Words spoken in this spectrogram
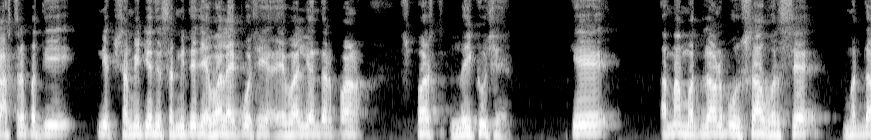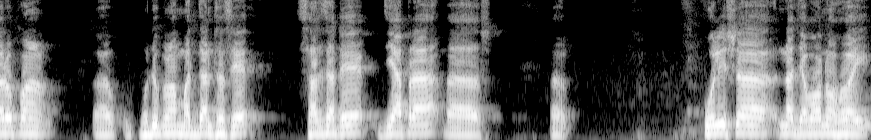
રાષ્ટ્રપતિની એક સમિતિ સમિતિએ જે અહેવાલ આપ્યો છે અહેવાલની અંદર પણ સ્પષ્ટ લખ્યું છે કે આમાં મતદારોનો પણ ઉત્સાહ વધશે, મતદારો પણ વધુ પ્રમાણમાં મતદાન થશે. સાથે સાથે જે આપણા પોલીસના જવાનો હોય,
